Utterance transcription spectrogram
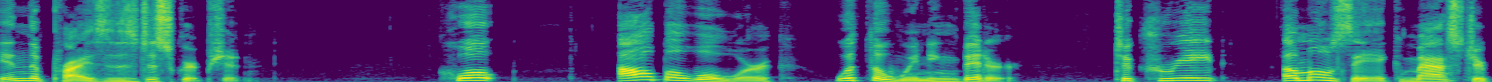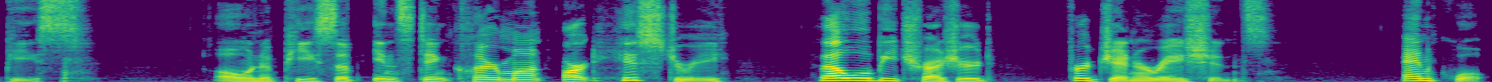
in the prize's description. Quote, Alba will work with the winning bidder to create a mosaic masterpiece, own a piece of instant Claremont art history that will be treasured for generations. End quote.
